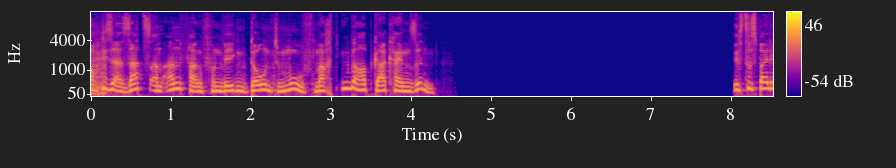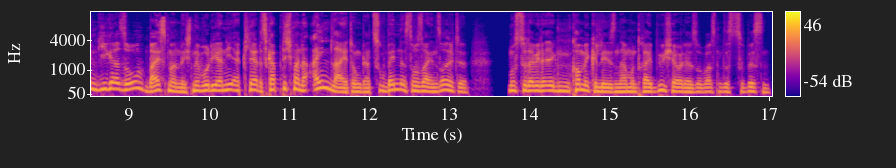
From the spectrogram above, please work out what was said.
auch dieser Satz am Anfang von wegen Don't Move macht überhaupt gar keinen Sinn. Ist es bei dem Giga so? Weiß man nicht, ne? Wurde ja nie erklärt. Es gab nicht mal eine Einleitung dazu, wenn es so sein sollte. Musst du da wieder irgendeinen Comic gelesen haben und drei Bücher oder sowas, um das zu wissen.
